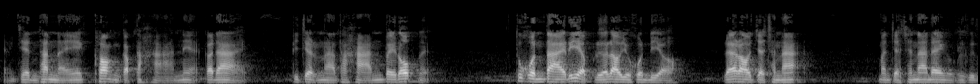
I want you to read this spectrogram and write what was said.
อย่างเช่น ท่านไหนคล่องกับทหารเนี่ยก็ได้ พิจารณาทหารไปรบเนี่ยทุกคนตายเรียบเหลือเราอยู่คนเดียว แล้วเราจะชนะ มันจะชนะได้ก็คือ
